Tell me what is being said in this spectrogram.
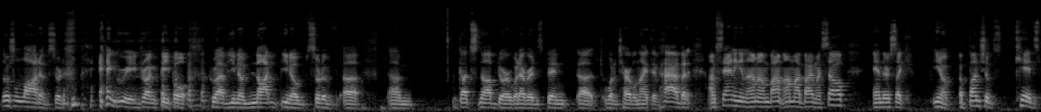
there's a lot of sort of angry drunk people who have you know not you know sort of uh, um, got snubbed or whatever it's been uh, what a terrible night they've had but i'm standing and i'm, I'm, by, I'm by myself and there's like you know a bunch of kids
